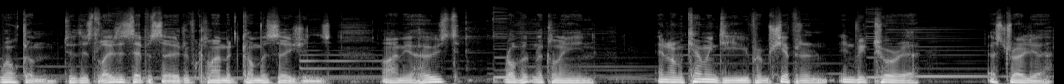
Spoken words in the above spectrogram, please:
Welcome to this latest episode of Climate Conversations. I'm your host, Robert McLean, and I'm coming to you from Shepparton in Victoria, Australia,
